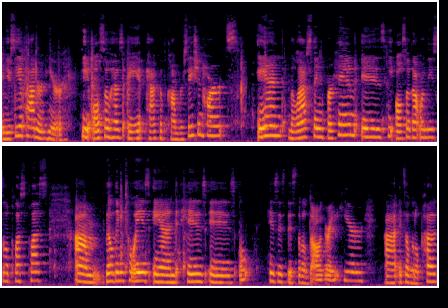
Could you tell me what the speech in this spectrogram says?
and you see a pattern here. He also has a pack of conversation hearts. And the last thing for him is he also got one of these little plus plus um, building toys and his is, oh, his is this little dog right here. Uh, it's a little pug.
